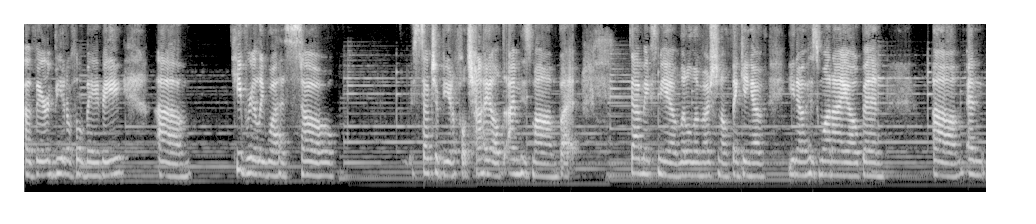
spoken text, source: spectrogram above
a very beautiful baby. Um, he really was so, such a beautiful child. I'm his mom, but that makes me a little emotional thinking of, you know, his one eye open. Um, and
